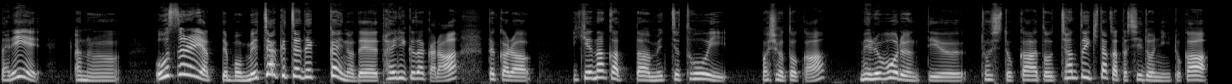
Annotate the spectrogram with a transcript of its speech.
たりあのオーストラリアってもうめちゃくちゃでっかいので大陸だからだから行けなかっためっちゃ遠い場所とかメルボルンっていう都市とかあとちゃんと行きたかったシドニーとか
